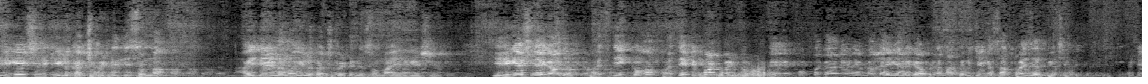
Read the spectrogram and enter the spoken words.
ఇరిగేషన్కి వీళ్ళు ఖర్చు పెట్టింది సున్నా. ఐదేళ్ళలో వీళ్ళు ఖర్చు పెట్టింది సున్నా ఇరిగేషన్. ఇరిగేషనే కాదు ప్రతి గవర్ ప్రతి డిపార్ట్మెంట్. అంటే కొత్తగా నేను ఎమ్మెల్యే అయ్యాను కాబట్టి నాకు నిజంగా సర్ప్రైజ్ అనిపించింది. అంటే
